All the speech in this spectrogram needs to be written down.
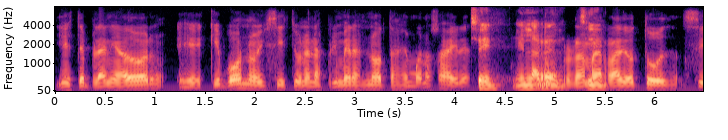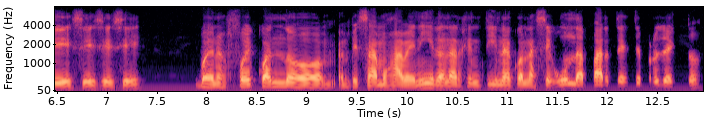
Y este planeador, eh, que vos no hiciste una de las primeras notas en Buenos Aires, Sí, en la en red. un programa sí. de Radio Tud, sí, sí, sí, sí. Bueno, fue cuando empezamos a venir a la Argentina con la segunda parte de este proyecto.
